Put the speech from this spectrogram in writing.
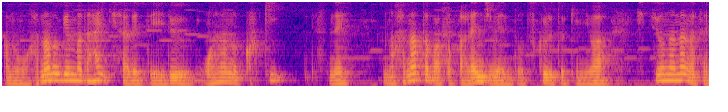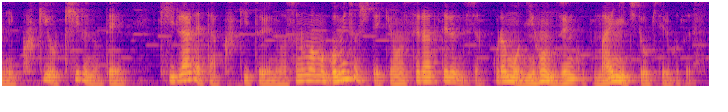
あの花の現場で廃棄されているお花の茎ですね。花束とかアレンジメントを作る時には必要な長さに茎を切るので切られた茎というのはそのままゴミとして基本捨てられてるんですよ。これはもう日本全国毎日で起きていることです。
